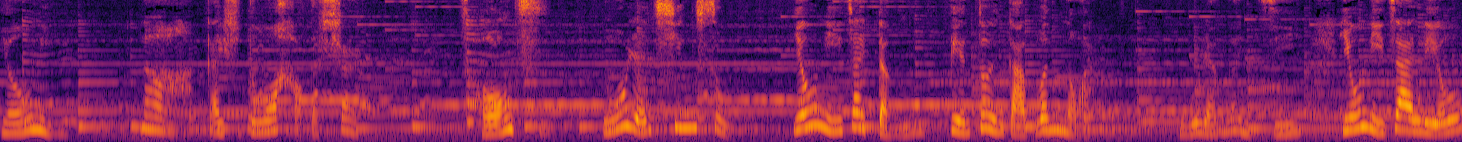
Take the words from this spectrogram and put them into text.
有你，那该是多好的事儿！从此无人倾诉，有你在等，便顿感温暖；无人问及，有你在留，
